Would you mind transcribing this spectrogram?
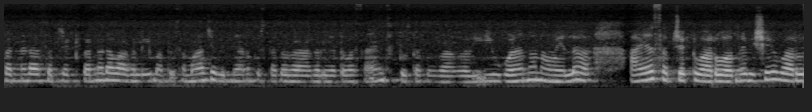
ಕನ್ನಡ ಸಬ್ಜೆಕ್ಟ್ ಕನ್ನಡವಾಗಲಿ ಮತ್ತು ಸಮಾಜ ವಿಜ್ಞಾನ ಪುಸ್ತಕಗಳಾಗಲಿ ಅಥವಾ ಸೈನ್ಸ್ ಪುಸ್ತಕಗಳಾಗಲಿ ಇವುಗಳನ್ನು ನಾವೆಲ್ಲ ಆಯಾ ಸಬ್ಜೆಕ್ಟ್ ವಾರು ಅಂದರೆ ವಿಷಯವಾರು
